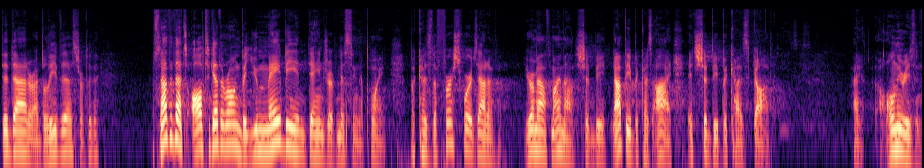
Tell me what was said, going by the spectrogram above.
did that, or I believe this, or I believe that. It's not that that's altogether wrong, but you may be in danger of missing the point because the first words out of your mouth, my mouth, should be not be because I, it should be because God. I, only reason,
